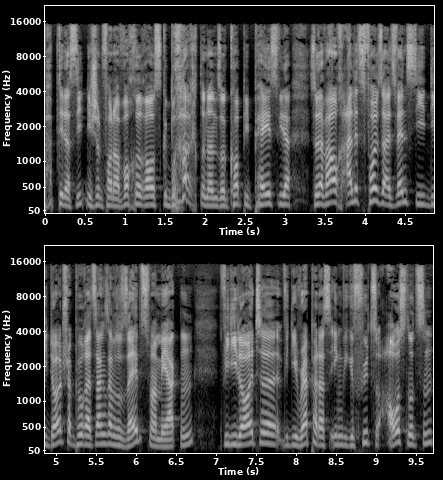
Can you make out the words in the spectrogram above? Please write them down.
habt ihr das Lied nicht schon vor einer Woche rausgebracht? Und dann so Copy-Paste wieder. So, da war auch alles voll so, als wenn es die, die Deutschrap-Hörer jetzt langsam so selbst mal merken, wie die Leute, wie die Rapper das irgendwie gefühlt so ausnutzen,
